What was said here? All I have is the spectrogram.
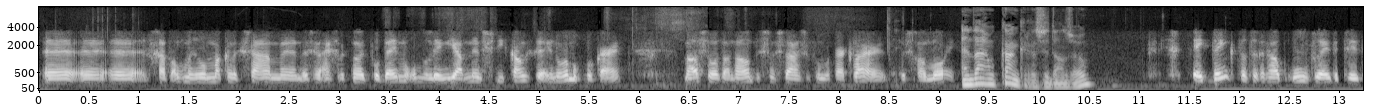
eh, eh, eh, het gaat allemaal heel makkelijk samen en er zijn eigenlijk nooit problemen onderling. Ja, mensen die kankeren enorm op elkaar, maar als er wat aan de hand is, dan staan ze voor elkaar klaar. Dat is gewoon mooi. En waarom kankeren ze dan zo? Ik denk dat er een hoop onvrede zit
